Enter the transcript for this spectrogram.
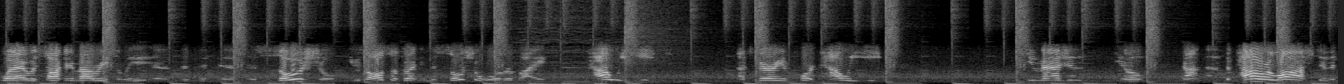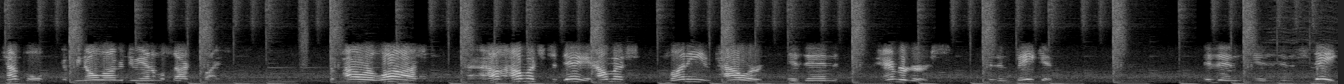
what I was talking about recently, uh, the, the, the, social, he was also threatening the social order by how we eat. That's very important, how we eat. Can you imagine, you know, not, the power lost in the temple if we no longer do animal sacrifice? The power lost, how, how much today, how much money and power is in hamburgers, is in bacon, is in, is in steak,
